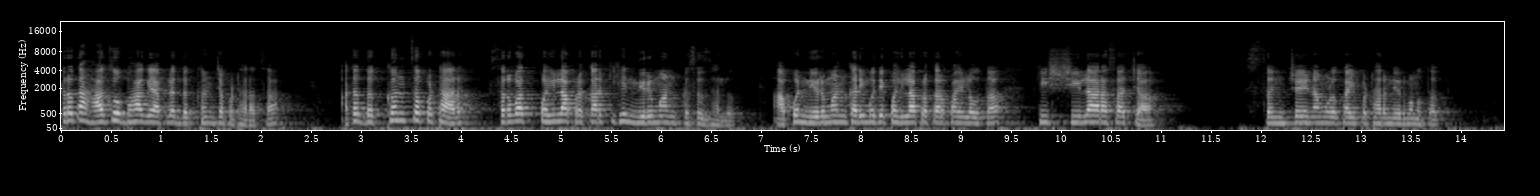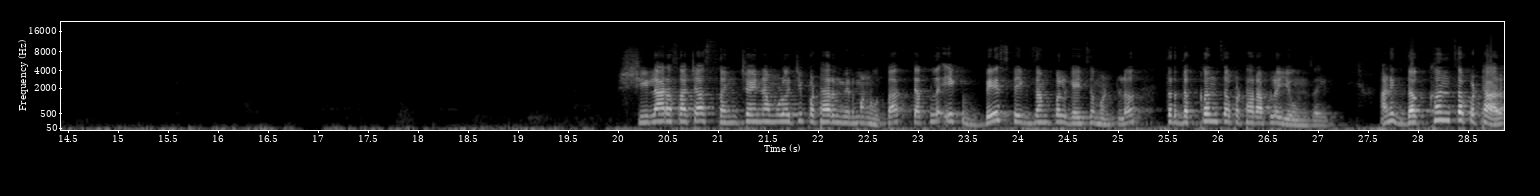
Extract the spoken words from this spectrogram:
तर आता हा जो भाग आहे आपल्या दख्खनच्या पठाराचा आता दख्खनचं पठार सर्वात पहिला प्रकार की हे निर्माण कसं झालं? आपण निर्माणकारीमध्ये पहिला प्रकार पाहिला होता. की शिलारसाच्या संचयनामुळं काही पठार निर्माण होतात. शिलारसाच्या संचयनामुळे जी पठार निर्माण होतात त्यातलं एक बेस्ट एक्झाम्पल घ्यायचं म्हटलं तर दख्खनचं पठार आपलं येऊन जाईल. आणि दख्खनचं पठार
